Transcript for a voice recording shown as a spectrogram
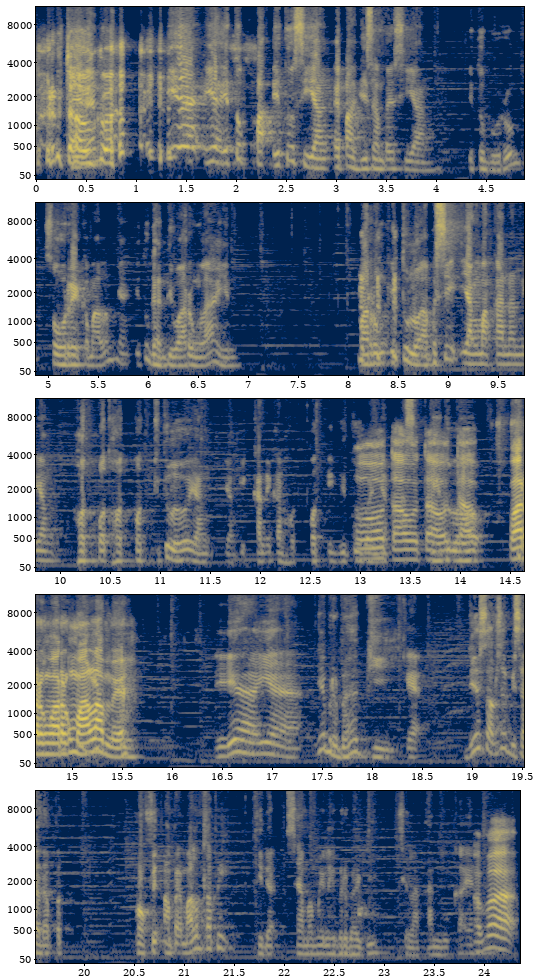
Baru tahu kan? gua. iya iya itu pak itu siang eh pagi sampai siang itu burung sore ke malamnya itu ganti warung lain warung itu loh apa sih yang makanan yang hotpot hotpot gitu loh yang yang ikan ikan hotpot gitu Oh, banyak tahu tahu gitu tahu. Warung-warung malam ya. Iya iya, dia berbagi kayak dia seharusnya bisa dapat profit sampai malam tapi tidak saya memilih berbagi. Silakan buka ya. Apa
